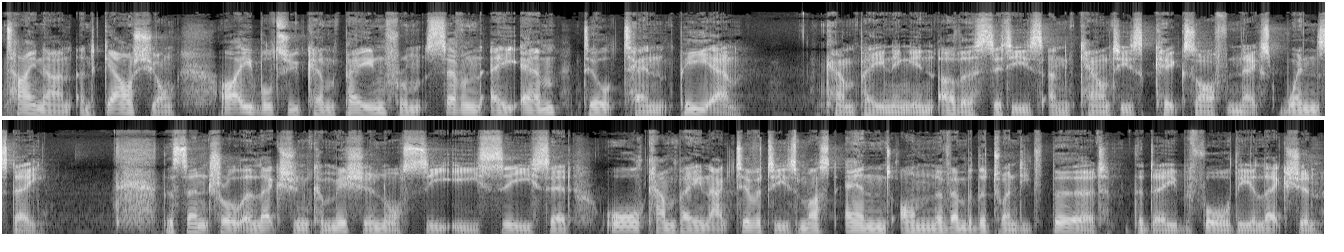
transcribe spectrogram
Tainan, and Kaohsiung are able to campaign from 7 a.m. till 10 p.m. Campaigning in other cities and counties kicks off next Wednesday. The Central Election Commission, or CEC, said all campaign activities must end on November the 23rd, the day before the election.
